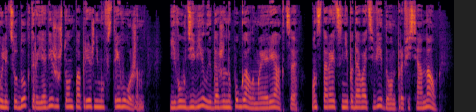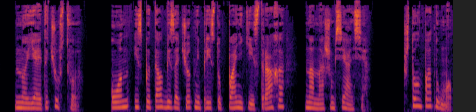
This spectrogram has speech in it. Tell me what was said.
По лицу доктора я вижу, что он по-прежнему встревожен — его удивила и даже напугала моя реакция. Он старается не подавать виду, он профессионал, но я это чувствую. Он испытал безотчетный приступ паники и страха на нашем сеансе. Что он подумал?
